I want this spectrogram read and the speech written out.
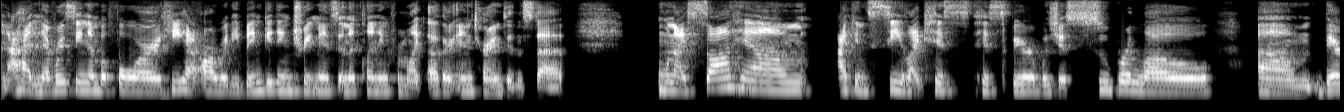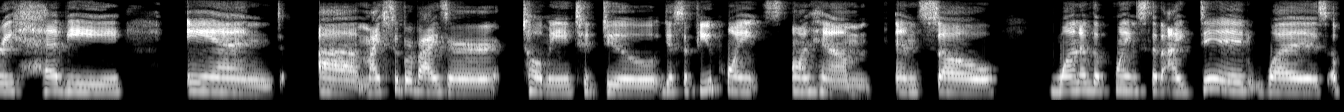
And I had never seen him before. He had already been getting treatments in the clinic from like other interns and stuff. When I saw him, I can see like his his spirit was just super low, um, very heavy. And uh, my supervisor told me to do just a few points on him. And so one of the points that I did was a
